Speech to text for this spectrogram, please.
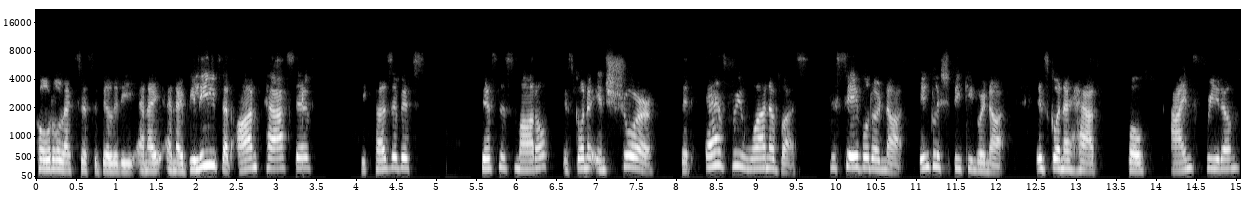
total accessibility. And I, and I believe that OnPassive because of its business model, is going to ensure that every one of us, disabled or not, English speaking or not, is going to have both time freedom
